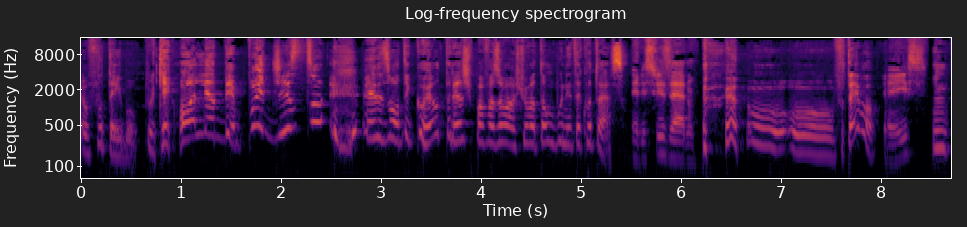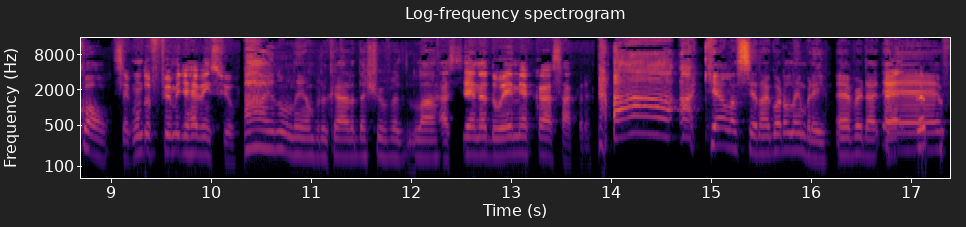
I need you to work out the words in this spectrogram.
o Futable. Porque, olha, depois disso, eles vão ter que correr o trecho para fazer uma chuva tão bonita quanto essa. Eles fizeram. o, o Futable? É isso. Em qual? Segundo filme de Heavensfield. Ah, eu não lembro, cara, da chuva lá. A cena do Emi com a Sakura. Ah, aquela cena, agora eu lembrei. É verdade. É... É...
